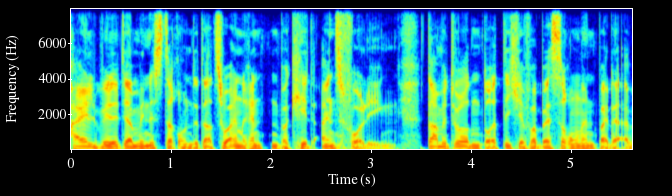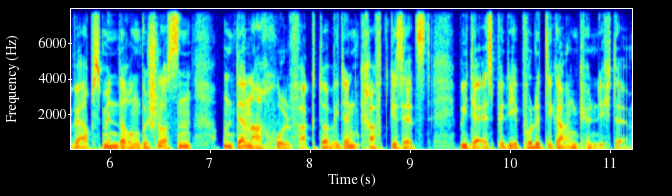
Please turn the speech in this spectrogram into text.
Heil will der Ministerrunde dazu ein Rentenpaket 1 vorlegen. Damit würden deutliche Verbesserungen bei der Erwerbsminderung beschlossen und der Nachholfaktor wieder in Kraft gesetzt, wie der SPD-Politiker ankündigte.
